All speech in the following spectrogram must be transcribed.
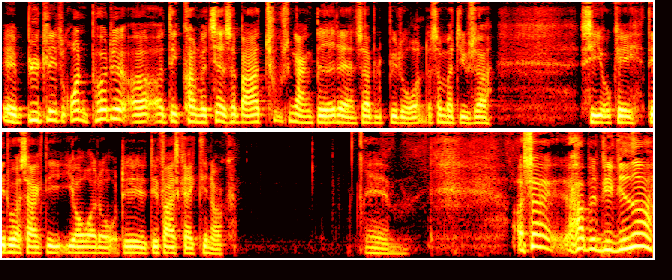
Øh, bytte lidt rundt på det, og, og det konverterede så bare 1000 gange bedre, da han så blev byttet rundt, og så må de jo så sige, okay, det du har sagt i, i over et år, det, det er faktisk rigtigt nok. Øhm. Og så hoppede vi videre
